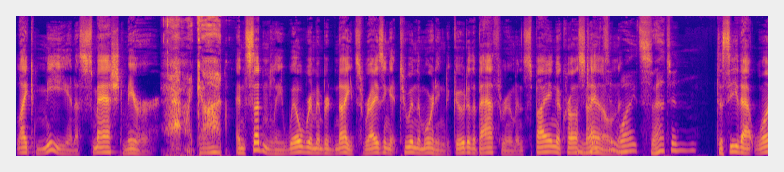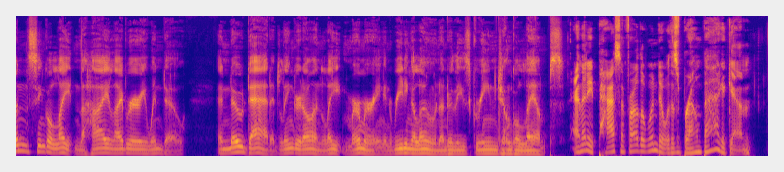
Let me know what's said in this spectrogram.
like me in a smashed mirror. Oh my god. And suddenly, Will remembered nights rising at two in the morning to go to the bathroom and spying across Nights town in white satin. to see that one single light in the high library window, and no dad had lingered on late murmuring and reading alone under these green jungle lamps. And then he passed in front of the window with his brown bag again.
